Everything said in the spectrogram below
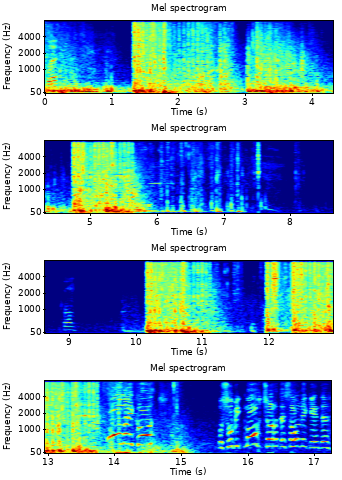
zwei. Komm. Gut drauf. Oh mein Gott! Was hab ich gemacht? Schau dir das an, Legende.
